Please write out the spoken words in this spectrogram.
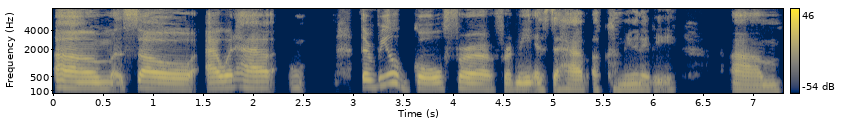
Um, so I would have the real goal for for me is to have a community. Um,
